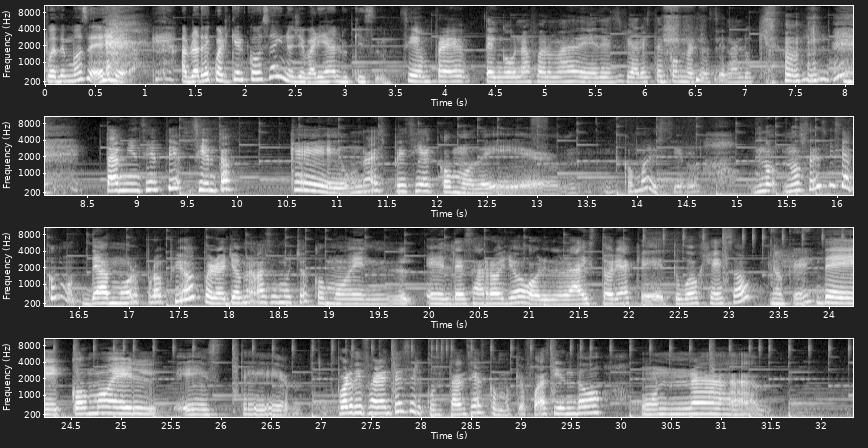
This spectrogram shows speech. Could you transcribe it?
Podemos eh, hablar de cualquier cosa y nos llevaría a Lukisu. Siempre tengo una forma de desviar esta conversación a Lookism. También siento, siento que una especie como de, ¿cómo decirlo? No, no sé si sea como de amor propio, pero yo me baso mucho como en el desarrollo o la historia que tuvo Geso, Ok. de cómo él, este, por diferentes circunstancias, como que fue haciendo una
